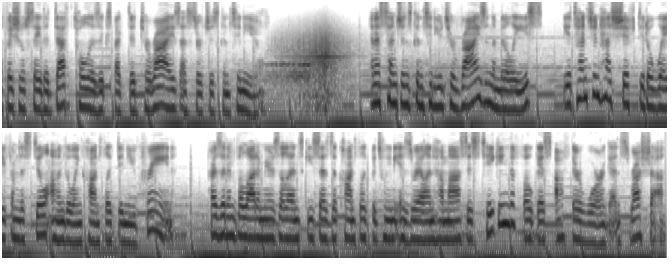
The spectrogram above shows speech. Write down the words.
Officials say the death toll is expected to rise as searches continue. And as tensions continue to rise in the Middle East, the attention has shifted away from the still ongoing conflict in Ukraine. President Volodymyr Zelensky says the conflict between Israel and Hamas is taking the focus off their war against Russia.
